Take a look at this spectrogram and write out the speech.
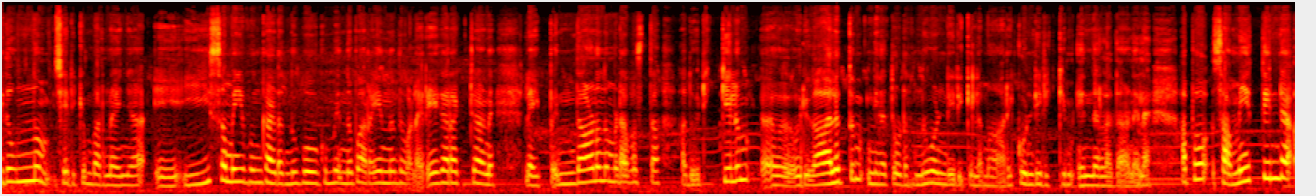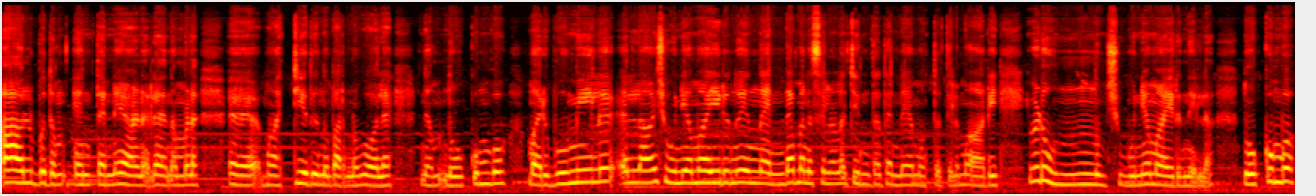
ഇതൊന്നും ശരിക്കും പറഞ്ഞു കഴിഞ്ഞാൽ ഈ സമയവും കടന്നു പോകും എന്ന് പറയുന്നത് വളരെ കറക്റ്റാണ് അല്ലെ? ഇപ്പം എന്താണോ നമ്മുടെ അവസ്ഥ അതൊരിക്കലും ഒരു കാലത്തും ഇങ്ങനെ തുടർന്നു കൊണ്ടിരിക്കില്ല മാറിക്കൊണ്ടിരിക്കും എന്നുള്ളതാണ് അല്ലേ? അപ്പോൾ സമയത്തിന്റെ ആ അത്ഭുതം തന്നെയാണ് അല്ലേ? നമ്മൾ മാറ്റിയതെന്ന് പറഞ്ഞ പോലെ നോക്കുമ്പോൾ മരുഭൂമിയിൽ എല്ലാം ശൂന്യമായിരുന്നു എന്ന് എന്റെ മനസ്സിലുള്ള ചിന്ത തന്നെ മൊത്തത്തിൽ മാറി. ഇവിടെ ഒന്നും ശൂന്യമായിരുന്നില്ല. നോക്കുമ്പോൾ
